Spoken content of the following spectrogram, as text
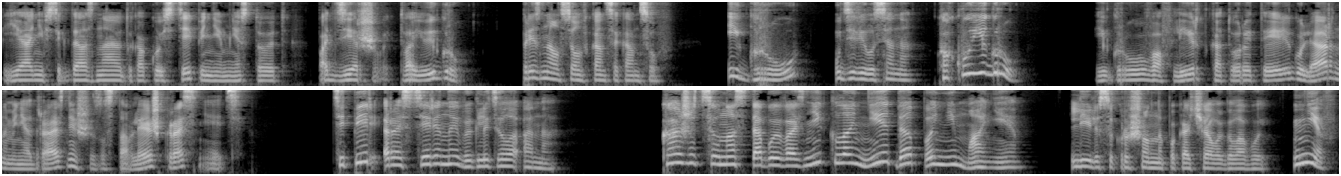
я не всегда знаю, до какой степени мне стоит поддерживать твою игру», признался он в конце концов. «Игру?» – удивилась она. «Какую игру?» «Игру во флирт, которой ты регулярно меня дразнишь и заставляешь краснеть». Теперь растерянной выглядела она. «Кажется, у нас с тобой возникло недопонимание». Лиля сокрушенно покачала головой. «Нев,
